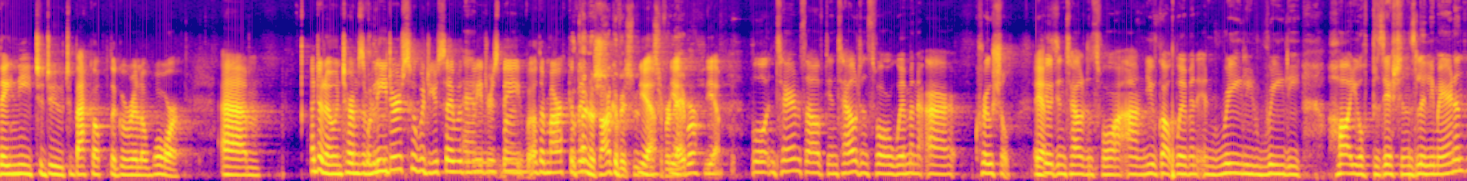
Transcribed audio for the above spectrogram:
they need to do to back up the guerrilla war. Um, I don't know, in terms of leaders, who would you say would the Um, leaders be? Well, Other Markievicz? Well, Colonel Markievicz, Minister for yeah, Labour. Yeah. But in terms of the intelligence war, women are crucial Yes. intelligence war, and you've got women in really, really high up positions. Lily Mernin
